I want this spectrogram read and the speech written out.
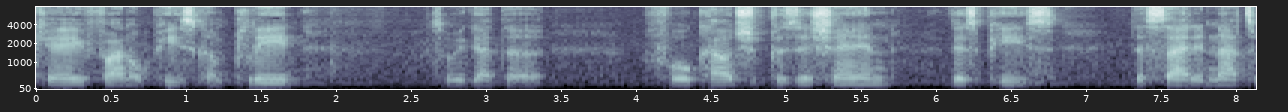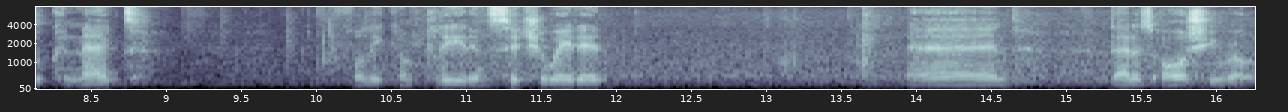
Okay, final piece complete. So we got the full couch position. This piece decided not to connect. Fully complete and situated. And that is all she wrote.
